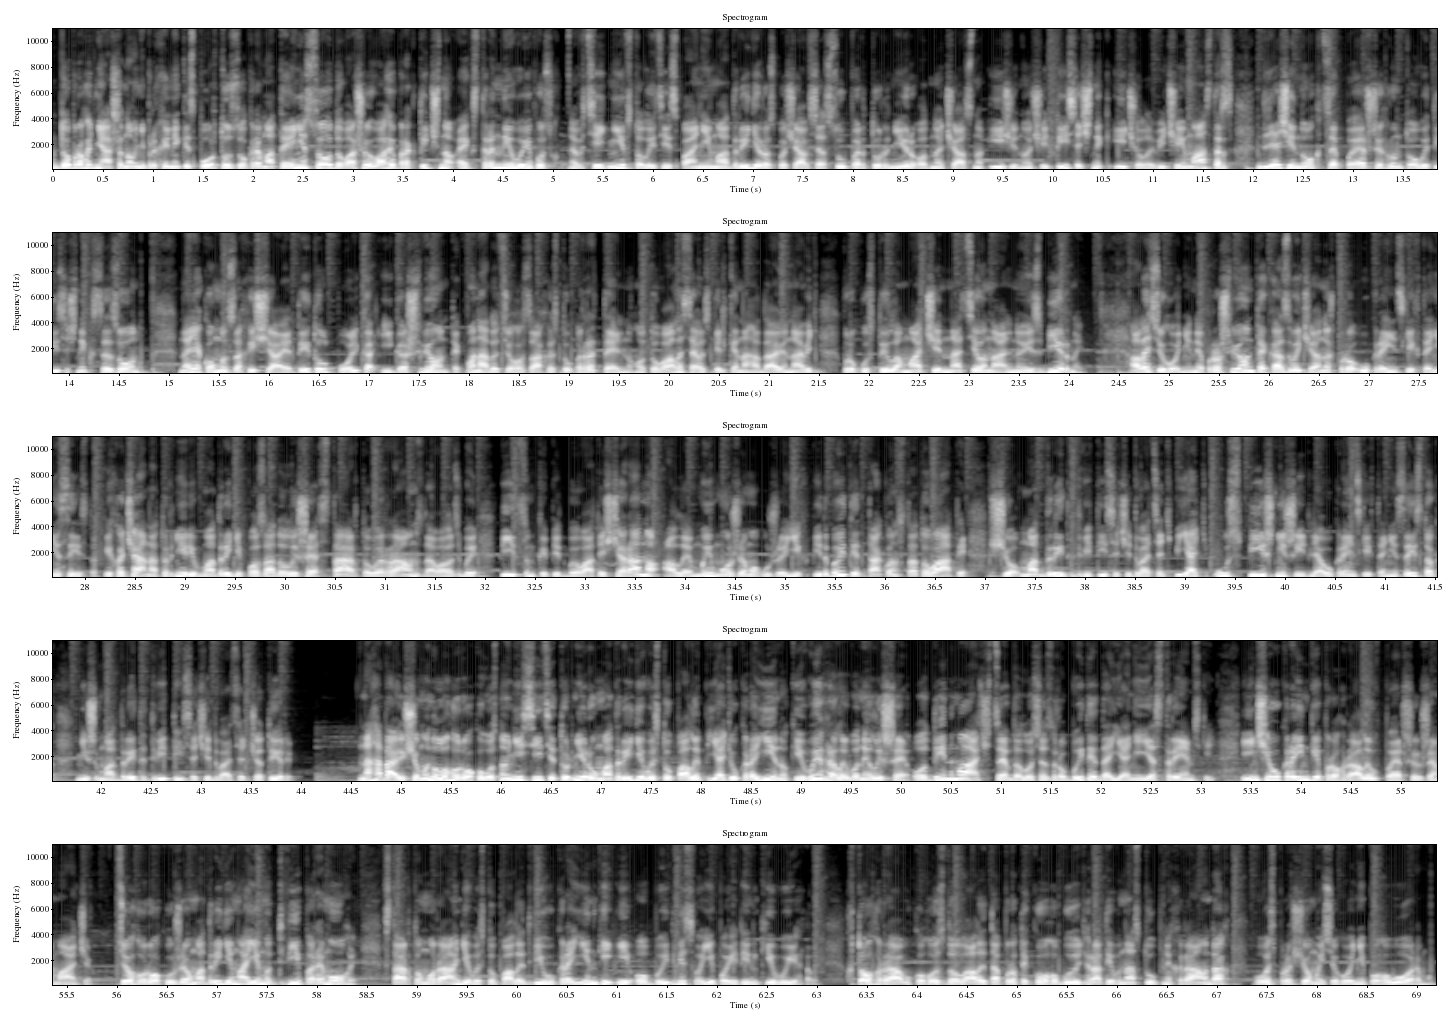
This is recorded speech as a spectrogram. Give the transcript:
Доброго дня, шановні прихильники спорту, зокрема тенісу. До вашої уваги практично екстрений випуск. В ці дні в столиці Іспанії Мадриді розпочався супертурнір, одночасно і жіночий тисячник, і чоловічий мастерс. Для жінок це перший ґрунтовий тисячник сезону, на якому захищає титул полька Іга Швьонтек. Вона до цього захисту ретельно готувалася, оскільки нагадаю, навіть пропустила матчі національної збірної. Але сьогодні не про Швьонтек, а звичайно ж про українських тенісисток. І хоча на турнірі в Мадриді позаду лише стартовий раунд, здавалось би, підсумки підбивати ще рано, але ми можемо уже їх підбити та констатувати, що Мадрид 2025 успішніший для українських тенісисток ніж Мадрид 2024. Нагадаю, що минулого року в основній сіці турніру у Мадриді виступали 5 українок, і виграли вони лише один матч. Це вдалося зробити Даяні Ястремській. Інші українки програли в перших же матчах. Цього року вже в Мадриді маємо дві перемоги. В стартовому раунді виступали дві українки, і обидві свої поєдинки виграли. Хто грав, кого здолали та проти кого будуть грати в наступних раундах? Ось про що ми сьогодні поговоримо.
